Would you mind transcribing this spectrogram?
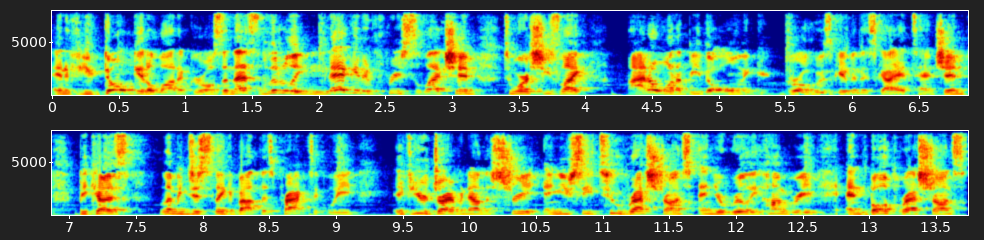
And if you don't get a lot of girls, then that's literally negative pre selection to where she's like, I don't wanna be the only girl who's giving this guy attention. Because let me just think about this practically. If you're driving down the street and you see two restaurants and you're really hungry, and both restaurants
